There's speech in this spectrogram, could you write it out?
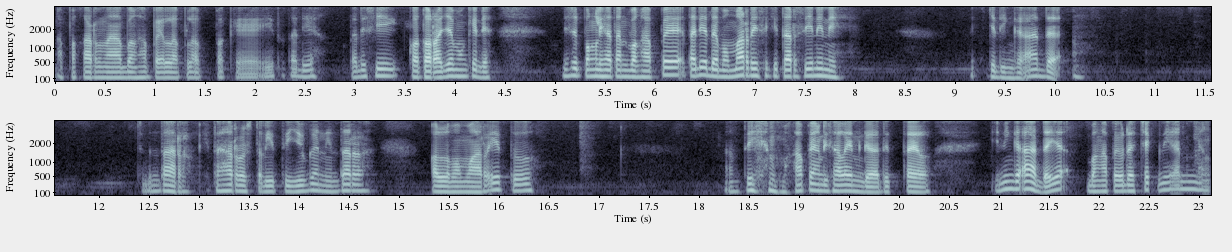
Apa karena bang HP lap-lap pakai itu tadi ya? Tadi sih kotor aja mungkin ya ini sepenglihatan bang HP tadi ada memar di sekitar sini nih. Jadi nggak ada. Sebentar kita harus teliti juga nih ntar kalau memar itu nanti bang HP yang disalahin nggak detail. Ini nggak ada ya bang HP udah cek nih kan yang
